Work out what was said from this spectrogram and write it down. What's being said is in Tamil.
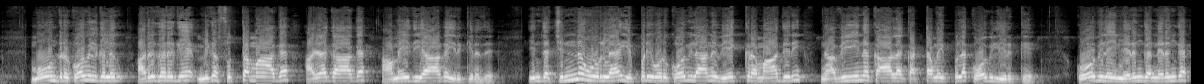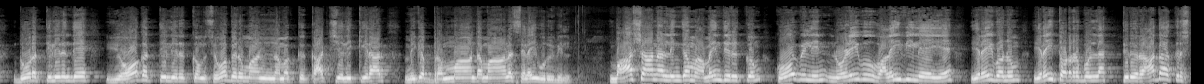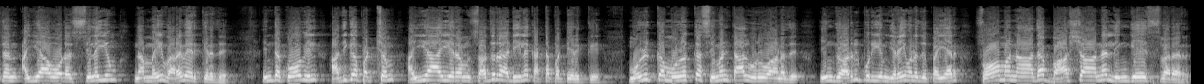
மூன்று கோவில்களும் அருகருகே மிக சுத்தமாக அழகாக அமைதியாக இருக்கிறது. இந்த சின்ன ஊர்ல இப்படி ஒரு கோவிலானு வியக்கிற மாதிரி நவீன கால கட்டமைப்புல கோவில் இருக்கு. கோவிலை நெருங்க நெருங்க தூரத்திலிருந்தே யோகத்தில் இருக்கும் சிவபெருமான் நமக்கு காட்சியளிக்கிறார். மிக பிரம்மாண்டமான சிலை உருவில். பாஷான லிங்கம் அமைந்திருக்கும் கோவிலின் நுழைவு வளைவிலேயே இறைவனும் இறை தொடர்புள்ள திரு ராதாகிருஷ்ணன் ஐயாவோட சிலையும் நம்மை வரவேற்கிறது. இந்த கோவில் அதிகபட்சம் ஐயாயிரம் சதுர அடியில கட்டப்பட்டிருக்கு. முழுக்க முழுக்க சிமெண்டால் உருவானது. இங்கு அருள் புரியும் இறைவனது பெயர் சோமநாத பாஷான லிங்கேஸ்வரர்.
